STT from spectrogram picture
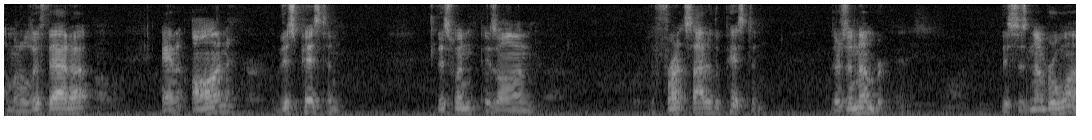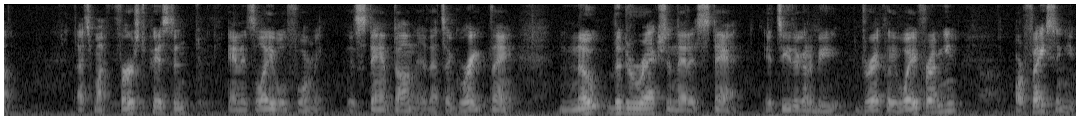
I'm going to lift that up and on this piston, this one is on the front side of the piston. There's a number. This is number one. That's my first piston and it's labeled for me. It's stamped on there. That's a great thing. Note the direction that it's stamped. It's either going to be directly away from you or facing you.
